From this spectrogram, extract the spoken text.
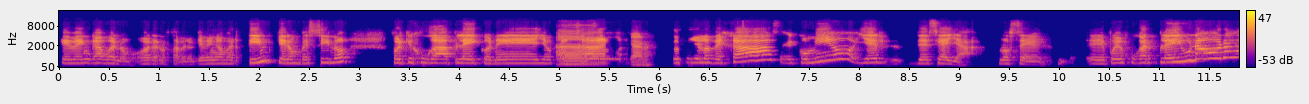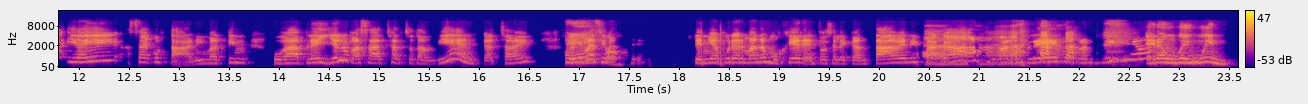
que venga, bueno, ahora no está, pero que venga Martín, que era un vecino, porque jugaba play con ellos, Ah, claro. Entonces yo los dejaba eh, y él decía ya, no sé, eh, pueden jugar play una hora y de ahí se acostaban. Y Martín jugaba play y él lo pasaba chancho también, ¿cachai? Porque po. tenía pura hermanas mujeres, entonces le cantaba venir para acá a Ah. jugar play con los niños. Era un win-win.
